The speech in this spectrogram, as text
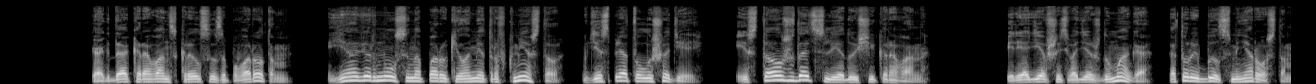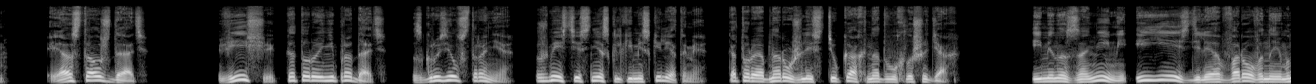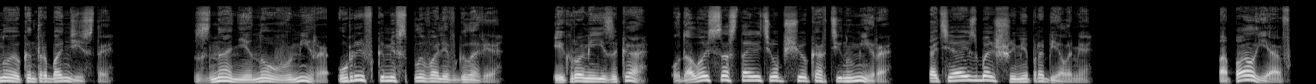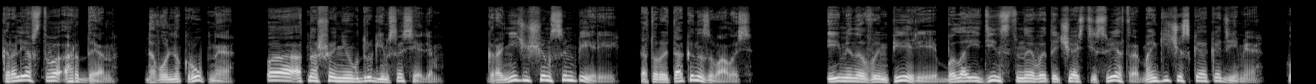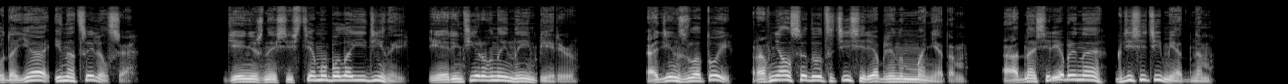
Когда караван скрылся за поворотом, я вернулся на пару километров к месту, где спрятал лошадей, и стал ждать следующий караван. Переодевшись в одежду мага, который был с меня ростом, я стал ждать. Вещи, которые не продать, сгрузил в стороне, вместе с несколькими скелетами, которые обнаружились в тюках на двух лошадях. Именно за ними и ездили обворованные мною контрабандисты. Знания нового мира урывками всплывали в голове. И кроме языка, удалось составить общую картину мира, хотя и с большими пробелами. Попал я в королевство Арден, довольно крупное по отношению к другим соседям, граничащим с империей, которая так и называлась. Именно в империи была единственная в этой части света магическая академия, куда я и нацелился. Денежная система была единой и ориентированной на империю. Один золотой равнялся 20 серебряным монетам, а одна серебряная — к 10 медным.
